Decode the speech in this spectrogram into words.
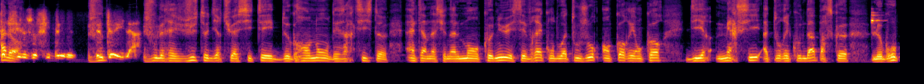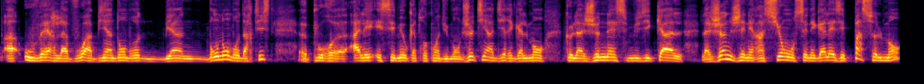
alors, philosophie de, je, deuil-là. Je voudrais juste dire, tu as cité de grands noms des artistes internationalement connus, et c'est vrai qu'on doit toujours, encore et encore, dire merci à Touré Kunda parce que le groupe a ouvert la voie à bien, bien bon nombre d'artistes euh, pour euh, aller essaimer aux quatre coins du monde. Je tiens à dire également que la jeunesse musicale, la jeune génération sénégalaise, et pas seulement,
